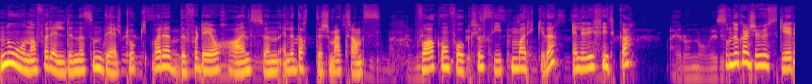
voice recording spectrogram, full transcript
Noen av foreldrene som deltok, var redde for det å ha en sønn eller datter som er trans. Hva kom folk til å si på markedet eller i kirka? I don't know. Maybe Som du kanskje husker,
